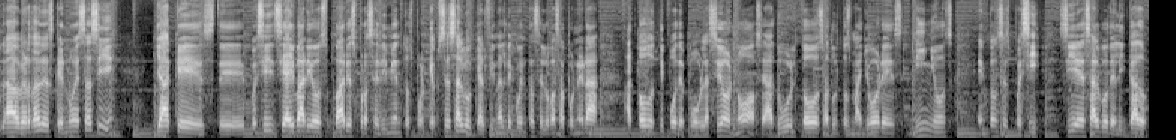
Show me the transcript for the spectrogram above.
la verdad es que no es así ya que este, pues sí, sí hay varios, varios procedimientos, porque pues es algo que al final de cuentas se lo vas a poner a, todo tipo de población, ¿no? O sea, adultos, adultos mayores, niños, entonces pues sí, sí es algo delicado.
